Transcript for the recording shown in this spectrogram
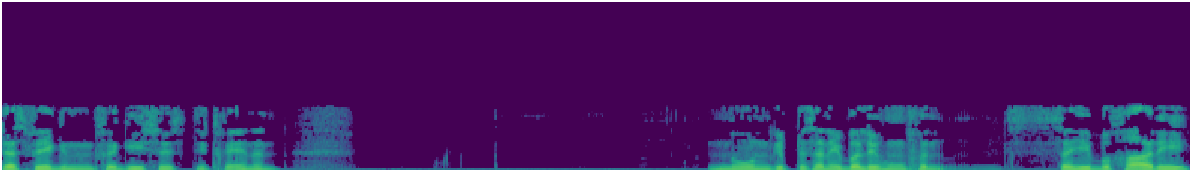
Deswegen vergieße ich die Tränen. Nun gibt es eine Überlegung von Sahih Bukhari,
